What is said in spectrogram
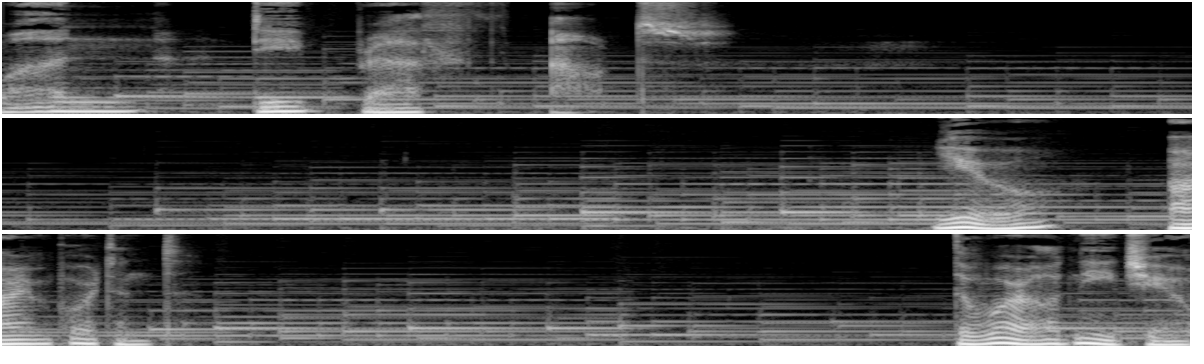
One deep breath out. You are important. The world needs you.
